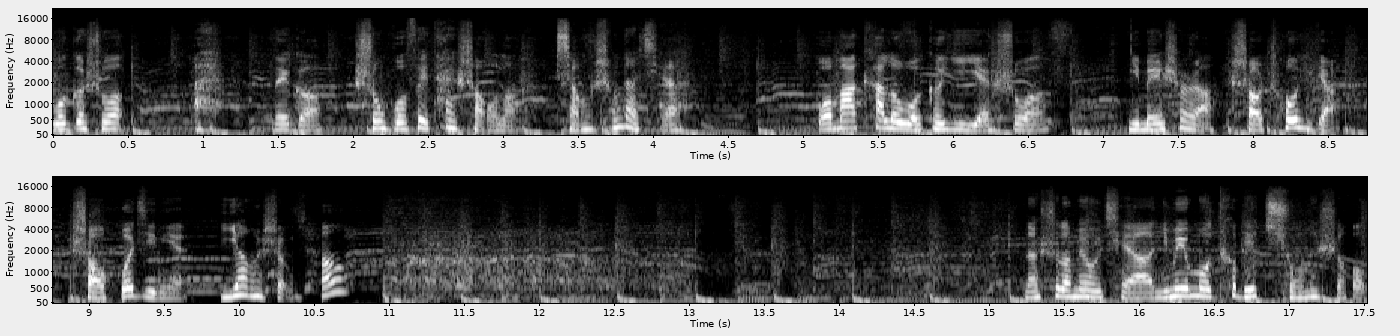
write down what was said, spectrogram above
我哥说，哎，那个生活费太少了，想省点钱。我妈看了我哥一眼说。你没事啊，少抽一点，少活几年，一样省啊。说到没有钱啊，你们有没有特别穷的时候？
